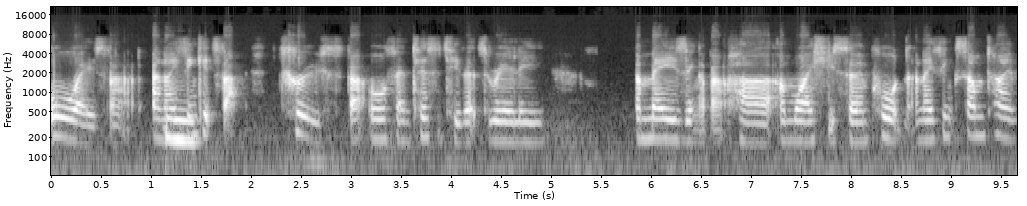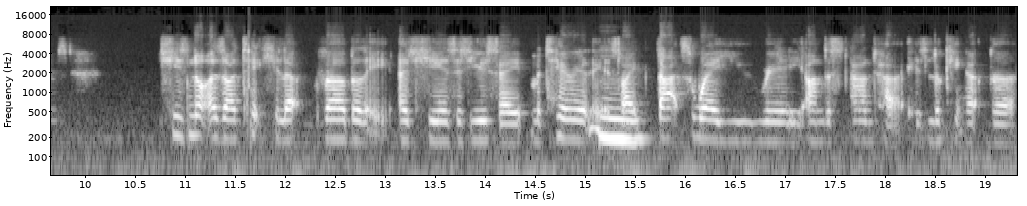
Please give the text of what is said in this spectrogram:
always that, and I Mm. think it's that truth, that authenticity that's really amazing about her and why she's so important. And I think sometimes she's not as articulate verbally as she is, as you say, materially. It's Mm. like that's where you really understand her is looking at the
